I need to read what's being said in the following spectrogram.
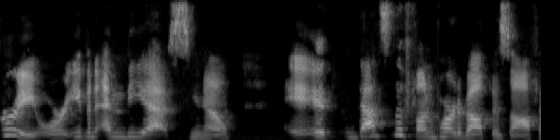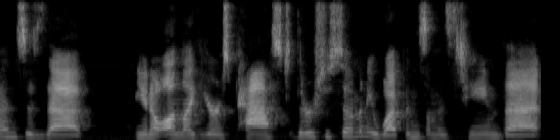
three, or even MVS. You know, it, that's the fun part about this offense is that you know unlike years past, there's just so many weapons on this team that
